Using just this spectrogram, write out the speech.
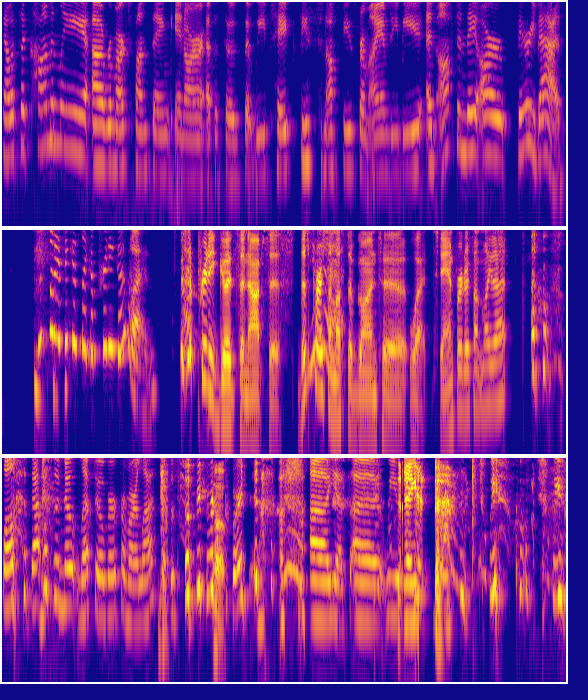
Now, it's a commonly uh, remarked upon thing in our episodes that we take these synopses from IMDb, and often they are very bad. This one I think is like a pretty good one. It's a pretty good synopsis. This person must have gone to what, Stanford or something like that? Oh, well, that was a note left over from our last episode we Oh. recorded. Uh, yes, uh, we Dang it. we we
